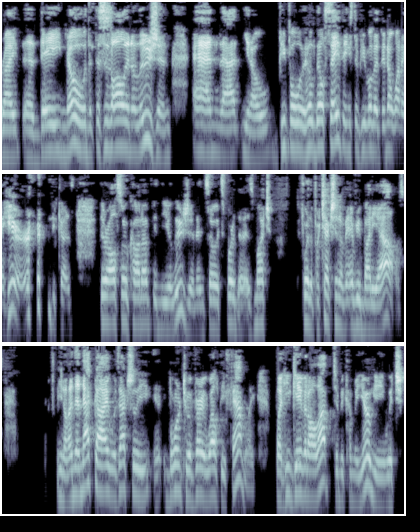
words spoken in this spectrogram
right, uh, they know that this is all an illusion and that, you know, people, they'll say things to people that they don't want to hear because they're also caught up in the illusion. And so it's for the, as much for the protection of everybody else you know, and then that guy was actually born to a very wealthy family, but he gave it all up to become a yogi, which,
